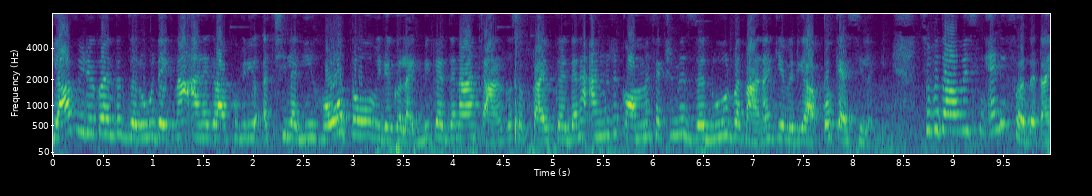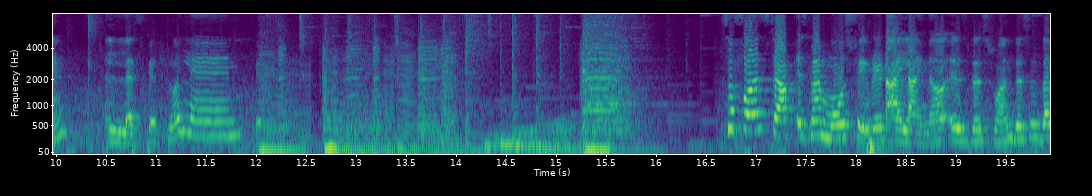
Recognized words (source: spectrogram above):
या वीडियो को अंत तक ज़रूर देखना एंड अगर आपको वीडियो अच्छी लगी हो तो वीडियो को लाइक भी कर देना चैनल को सब्सक्राइब कर देना एंड मुझे कॉमेंट सेक्शन में ज़रूर बताना कि वीडियो आपको कैसी लगी? So without wasting any further time let's get rolling So, first up is my most favorite eyeliner is this one. This is the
